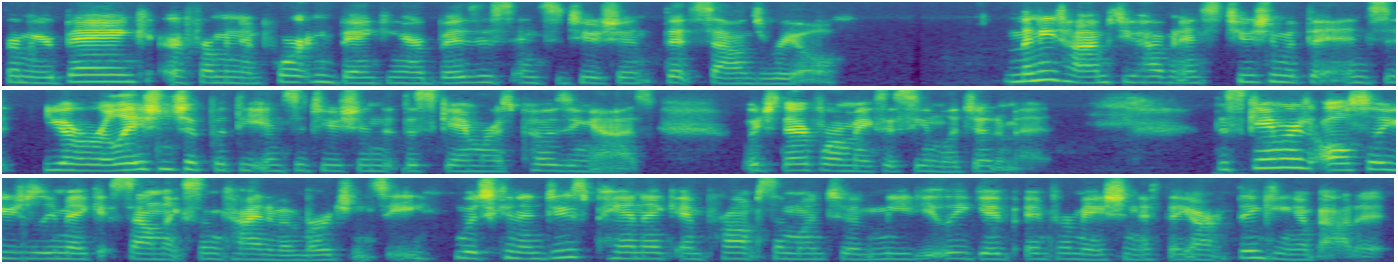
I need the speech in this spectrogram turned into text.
from your bank, or from an important banking or business institution that sounds real. Many times, you have an institution with the you have a relationship with the institution that the scammer is posing as, which therefore makes it seem legitimate. The scammers also usually make it sound like some kind of emergency, which can induce panic and prompt someone to immediately give information if they aren't thinking about it.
